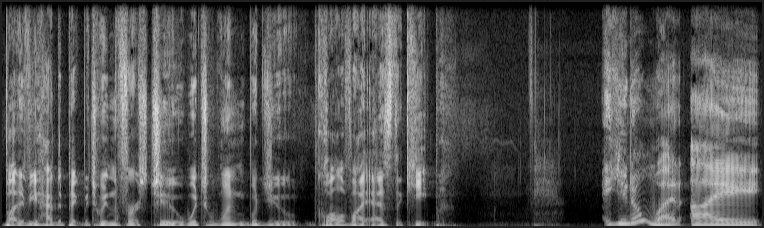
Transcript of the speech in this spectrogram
But if you had to pick between the first two, which one would you qualify as the keep? You know what? I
